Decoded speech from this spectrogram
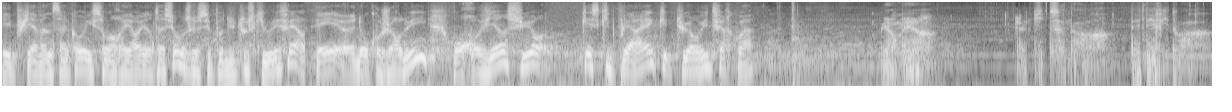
Et puis à 25 ans, ils sont en réorientation parce que c'est pas du tout ce qu'ils voulaient faire. Et euh, donc aujourd'hui, on revient sur qu'est-ce qui te plairait, tu as envie de faire quoi? Murmure, le kit sonore des territoires.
